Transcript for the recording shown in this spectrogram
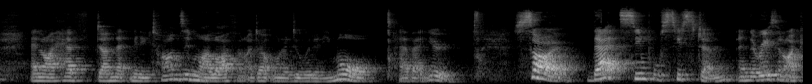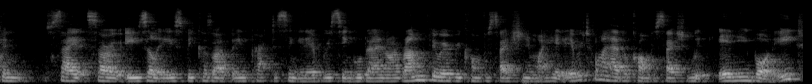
and I have done that many times in my life and I don't want to do it anymore. How about you? So, that simple system, and the reason I can say it so easily is because I've been practicing it every single day and I run through every conversation in my head. Every time I have a conversation with anybody,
